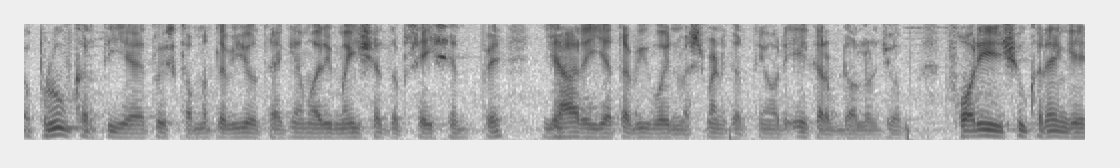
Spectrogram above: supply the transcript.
अप्रूव करती है तो इसका मतलब ये होता है कि हमारी मीशत अब सही सिम पे जा रही है, तभी वो इन्वेस्टमेंट करते हैं और एक अरब डॉलर जो अब फौरी इशू करेंगे।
